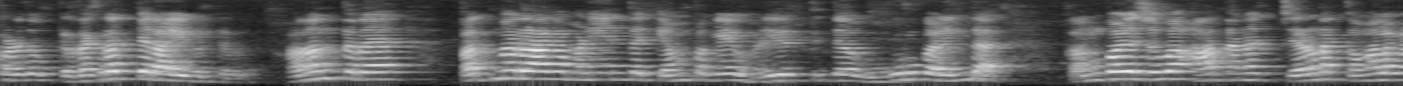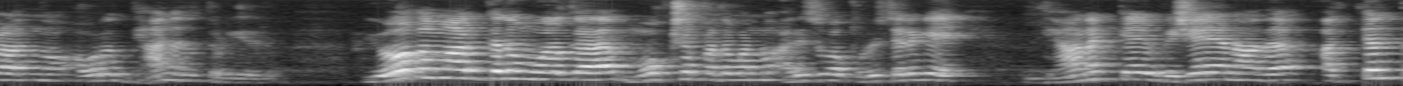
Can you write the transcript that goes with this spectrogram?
ಪಡೆದು ಕೃತಕೃತ್ಯರಾಗಿಬಿಟ್ಟರು. ಅನಂತರ ಪದ್ಮರಾಗ ಮಣಿಯಂತೆ ಕೆಂಪಗೆ ಹೊಡೆಯುತ್ತಿದ್ದ ಉಗುರುಗಳಿಂದ ಕಂಗೊಳಿಸುವ ಆತನ ಚರಣ ಕಮಲಗಳನ್ನು ಅವರು ಧ್ಯಾನದ ತೊಡಗಿದರು. ಯೋಗ ಮಾರ್ಗದ ಮೂಲಕ ಮೋಕ್ಷ ಪದವನ್ನು ಅರಿಸುವ ಪುರುಷರಿಗೆ ಧ್ಯಾನಕ್ಕೆ ವಿಷಯನಾದ ಅತ್ಯಂತ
